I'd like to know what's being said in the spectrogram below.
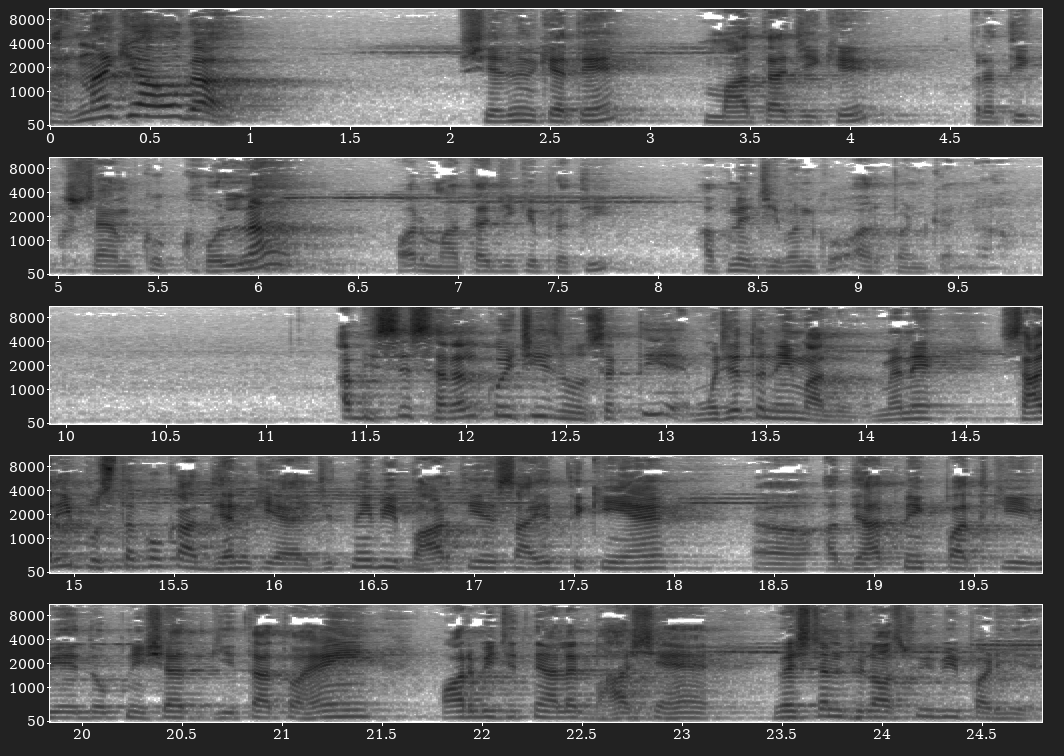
करना क्या होगा? शेरविंद कहते हैं माता जी के प्रति स्वयं को खोलना और माता जी के प्रति अपने जीवन को अर्पण करना। अब इससे सरल कोई चीज़ हो सकती है? मुझे तो नहीं मालूम। मैंने सारी पुस्तकों का अध्ययन किया है। जितने भी भारतीय साहित्य की हैं आध्यात्मिक पथ की वेद उपनिषद गीता तो हैं ही, और भी जितने अलग भाष्य हैं, वेस्टर्न फिलॉसफी भी पढ़ी है।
